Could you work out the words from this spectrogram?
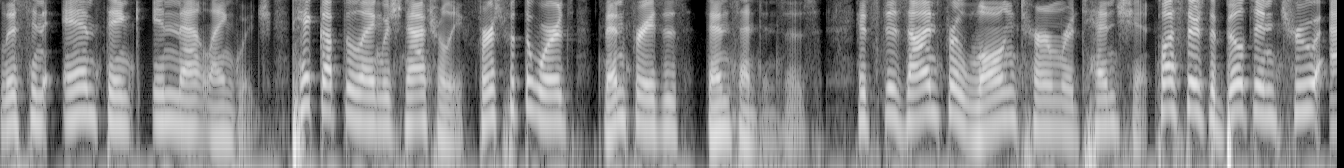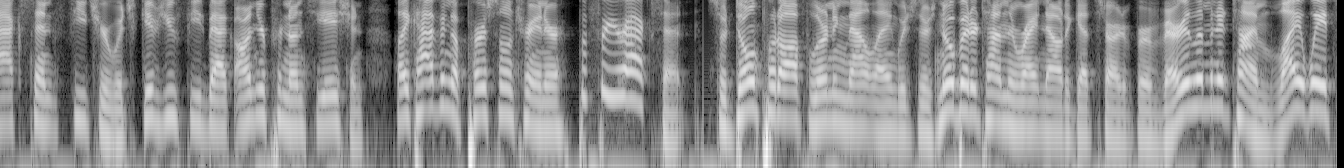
listen, and think in that language. Pick up the language naturally, first with the words, then phrases, then sentences. It's designed for long term retention. Plus, there's the built in true accent feature, which gives you feedback on your pronunciation, like having a personal trainer, but for your accent. So don't put off learning that language. There's no better time than right now to get started. For a very limited time, Lightweight's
